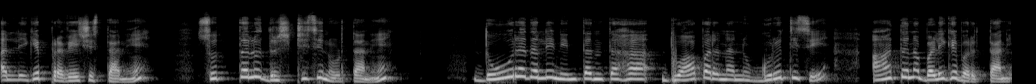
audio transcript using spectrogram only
ಅಲ್ಲಿಗೆ ಪ್ರವೇಶಿಸ್ತಾನೆ. ಸುತ್ತಲೂ ದೃಷ್ಟಿಸಿ ನೋಡ್ತಾನೆ. ದೂರದಲ್ಲಿ ನಿಂತಹ ದ್ವಾಪರನನ್ನು ಗುರುತಿಸಿ ಆತನ ಬಳಿಗೆ ಬರುತ್ತಾನೆ.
